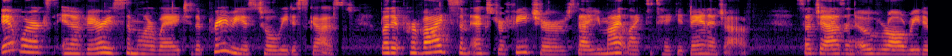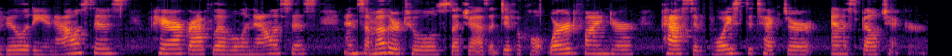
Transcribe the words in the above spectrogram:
It works in a very similar way to the previous tool we discussed, but it provides some extra features that you might like to take advantage of such as an overall readability analysis, paragraph level analysis, and some other tools such as a difficult word finder, passive voice detector, and a spell checker.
